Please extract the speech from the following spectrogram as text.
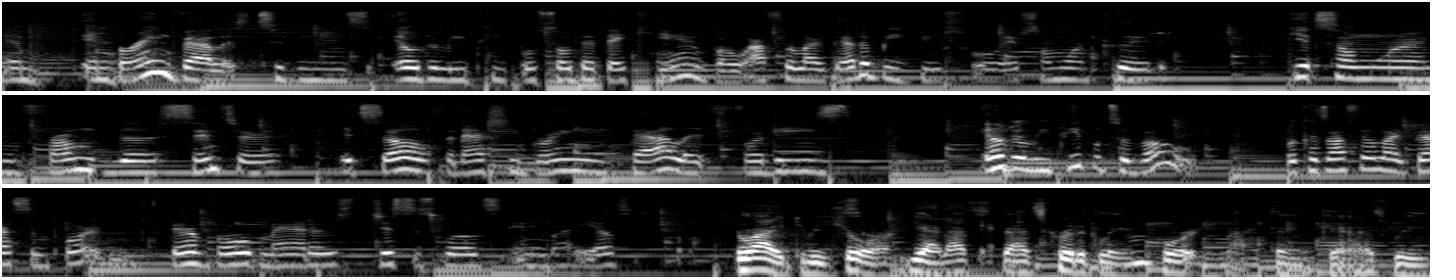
and, and bring ballots to these elderly people so that they can vote. I feel like that'll be useful if someone could get someone from the center itself and actually bring ballots for these elderly people to vote because I feel like that's important. Their vote matters just as well as anybody else's vote. Right, to be sure. So, yeah, that's yeah. that's critically important. I think uh, as we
